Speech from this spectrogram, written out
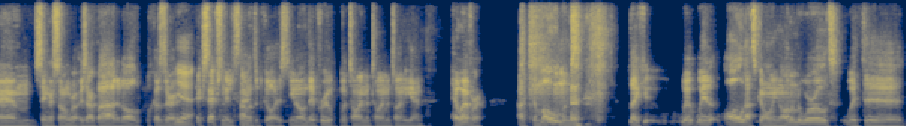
um, singer songwriters are bad at all because they're yeah. exceptionally talented guys, you know, and they prove it time and time and time again. However, at the moment, like with, with all that's going on in the world, with the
